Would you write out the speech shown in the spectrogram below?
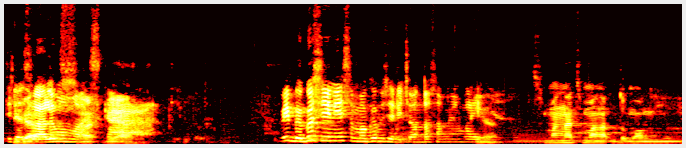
tidak, Tidak, selalu iya. memuaskan. Gitu. Tapi bagus sih ini, semoga bisa dicontoh sama yang lainnya. semangat semangat untuk Mongi.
